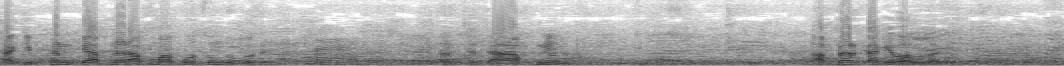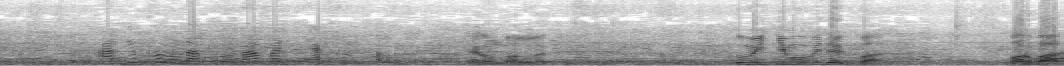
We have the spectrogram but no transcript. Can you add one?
শাকিব খানকে আপনার আম্মা পছন্দ করে? হ্যাঁ। আচ্ছা যা আপনি। আপনার কাকে ভালো লাগে? আগে ভালো লাগতো না বাট এখন ভালো। এখন ভালো লাগতেছে তুমি কি মুভি দেখবা? বরবাদ।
